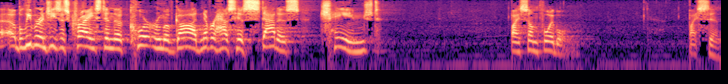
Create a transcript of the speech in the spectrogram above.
A believer in Jesus Christ in the courtroom of God never has his status changed by some foible by sin.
